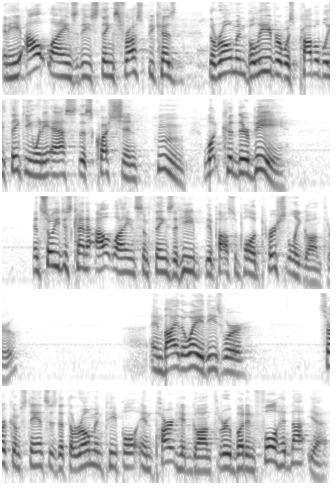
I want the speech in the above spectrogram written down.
And he outlines these things for us because the Roman believer was probably thinking when he asked this question, hmm, what could there be? And so he just kind of outlined some things that he, the Apostle Paul, had personally gone through. And by the way, these were circumstances that the Roman people in part had gone through, but in full had not yet.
